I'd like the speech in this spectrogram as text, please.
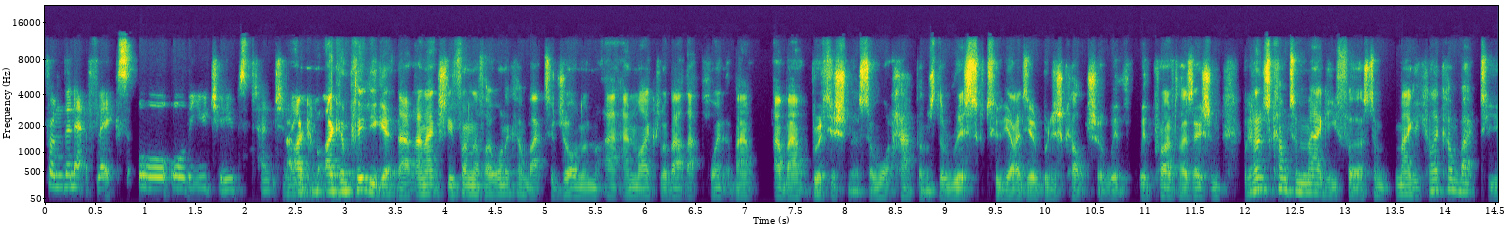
from the netflix or or the youtubes potentially? I, I completely get that. And actually fun enough i want to come back to john and, uh, and michael about that point about about britishness and what happens the risk to the idea of british culture with with privatization but can i just come to maggie first? And maggie can I come back to you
